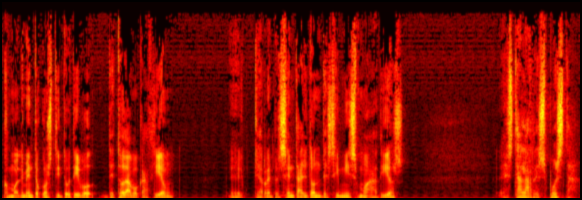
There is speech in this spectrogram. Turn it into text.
como elemento constitutivo de toda vocación eh, que representa el don de sí mismo a Dios, está la respuesta.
